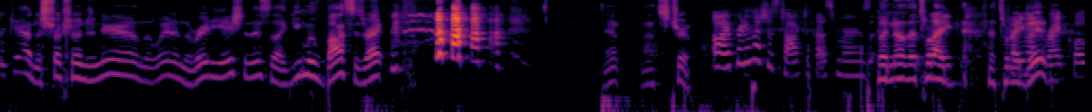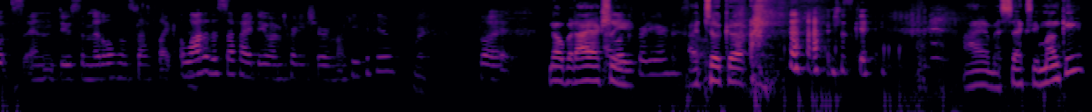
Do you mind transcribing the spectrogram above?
like, yeah, and the structural engineer and the weight and the radiation. This is like you move boxes, right? yep, that's true. Oh, I pretty much just talk to customers. But no, that's what like, I. That's what I did. write quotes and do submittals and stuff. Like a lot of the stuff I do, I'm pretty sure a monkey could do. Right. But No, but I I actually look prettier. I took a. I'm just kidding. I am a sexy monkey,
